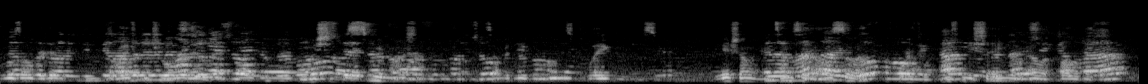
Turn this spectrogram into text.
rules over him, his wife controls him. We should Sir Nosh, somebody who is plagued with. Yesham, and some say also, a fourth one, Afni Shein, Ella, Chol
